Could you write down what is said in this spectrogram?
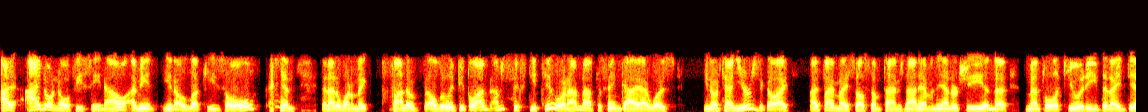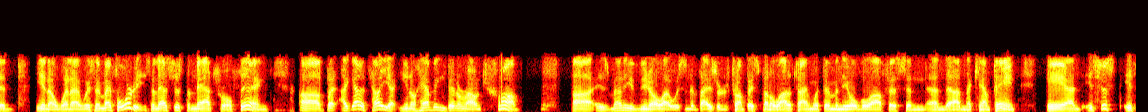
I I don't know if he's now. I mean, you know, look, he's old, and and I don't want to make fun of elderly people. I'm I'm 62, and I'm not the same guy I was, you know, 10 years ago. I I find myself sometimes not having the energy and the mental acuity that I did, you know, when I was in my 40s, and that's just a natural thing. Uh, but I got to tell you, you know, having been around Trump, uh, as many of you know, I was an advisor to Trump. I spent a lot of time with him in the Oval Office and and on the campaign. And it's just it's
